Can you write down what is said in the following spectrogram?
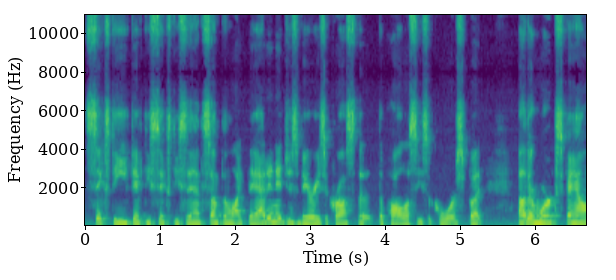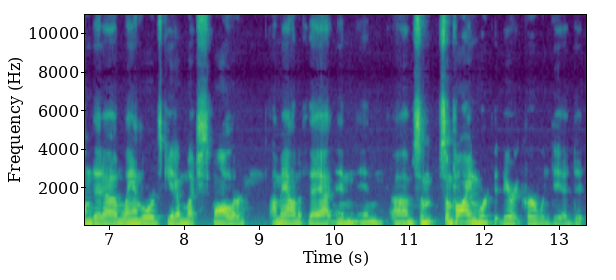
60, 50, 60 cents, something like that. And it just varies across the, the policies, of course. But other works found that um, landlords get a much smaller amount of that. And, and um, some, some fine work that Barrett Kirwan did that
